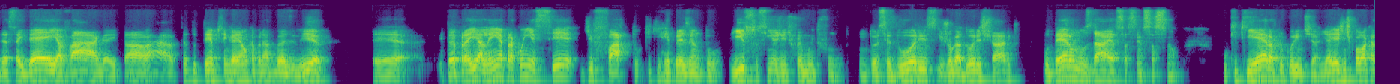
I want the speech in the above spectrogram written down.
dessa ideia vaga e tal, ah, tanto tempo sem ganhar um campeonato brasileiro, é, então é para ir além, é para conhecer de fato o que, que representou. Isso sim a gente foi muito fundo com torcedores e jogadores-chave que puderam nos dar essa sensação, o que, que era para o corintiano. E aí a gente coloca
